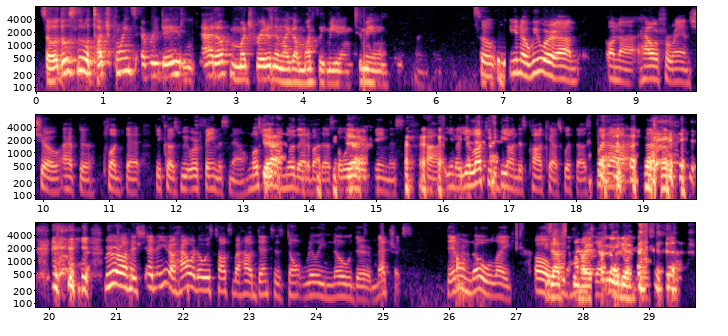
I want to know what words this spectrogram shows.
So those little touch points every day add up much greater than like a monthly meeting to me. So, you know, we were um, on uh, Howard Farran's show. I have to plug that because we were famous now. Most people yeah. don't know that about us, but we're yeah. very famous. Uh, you know, you're lucky to be on this podcast with us. But uh, we were on his, and you know, Howard always talks about how dentists don't really know their metrics. They don't know, like, oh, you know, right. no idea.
